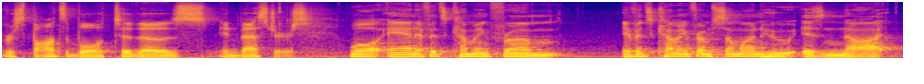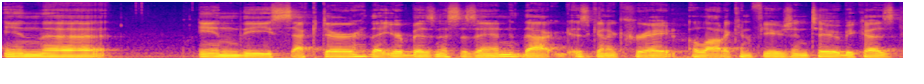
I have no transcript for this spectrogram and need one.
responsible to those investors. Well, and if it's coming from if it's coming from someone who is not in the in the sector that your business is in, that is going to create a lot of confusion too because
